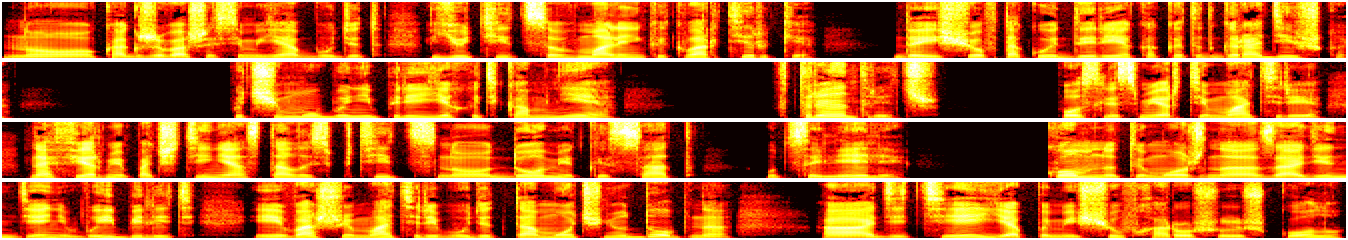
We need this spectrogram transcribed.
Но как же ваша семья будет ютиться в маленькой квартирке, да еще в такой дыре, как этот городишко? Почему бы не переехать ко мне, в Трентридж? После смерти матери на ферме почти не осталось птиц, но домик и сад уцелели. Комнаты можно за один день выбелить, и вашей матери будет там очень удобно, а детей я помещу в хорошую школу.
